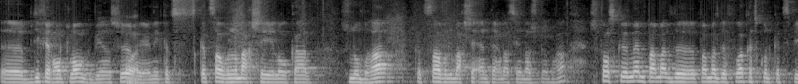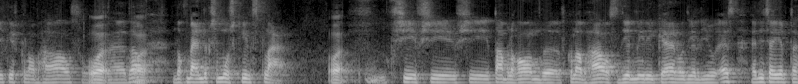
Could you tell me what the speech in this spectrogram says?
ب différentes langues bien sûr. يعني كت- كتصاوب ال marché local شنو بغا كتصاوب ال marché international شنو بغا. je pense que même pas mal de pas mal de fois كتكون كت speaki في كلاب هاوس وهذا. donc ما عندكش مشكل تطلع. في شي في شي table ronde في كلاب هاوس ديال الميريكان وديال ال US. هذه حتى هي بتاع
